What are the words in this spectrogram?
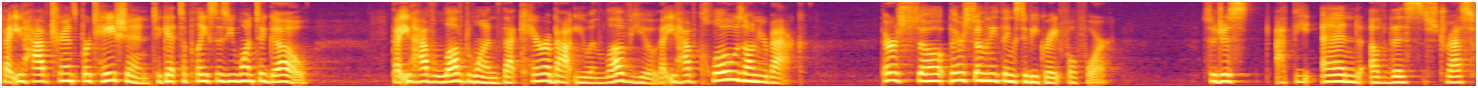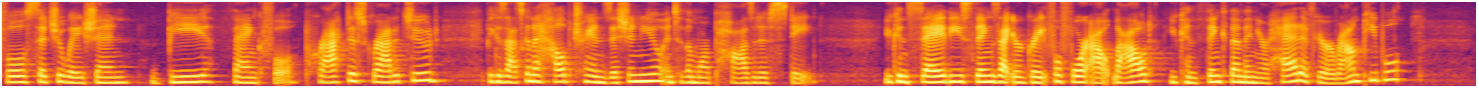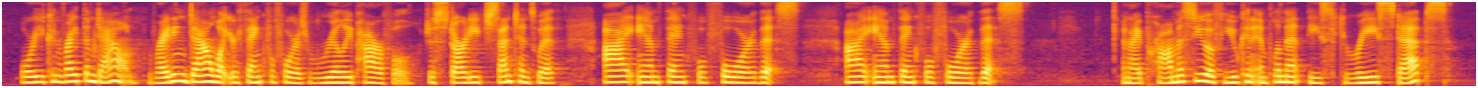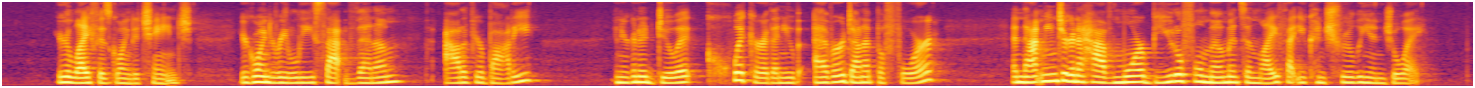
that you have transportation to get to places you want to go, that you have loved ones that care about you and love you, that you have clothes on your back. There are so there are so many things to be grateful for. So just at the end of this stressful situation, be thankful. Practice gratitude because that's going to help transition you into the more positive state. You can say these things that you're grateful for out loud. You can think them in your head if you're around people, or you can write them down. Writing down what you're thankful for is really powerful. Just start each sentence with, I am thankful for this. I am thankful for this. And I promise you, if you can implement these three steps, your life is going to change. You're going to release that venom out of your body, and you're going to do it quicker than you've ever done it before. And that means you're going to have more beautiful moments in life that you can truly enjoy,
